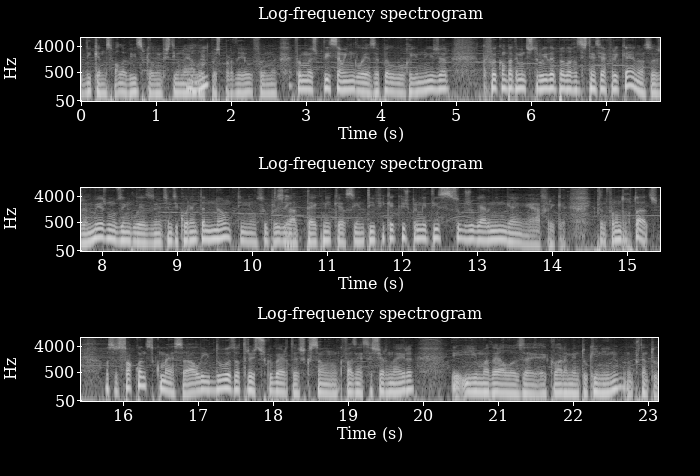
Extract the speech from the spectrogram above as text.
o Dickens fala disso porque ele investiu nela Uhum. e depois perdeu, foi uma, foi uma expedição inglesa pelo rio Níger que foi completamente destruída pela resistência africana, ou seja, mesmo os ingleses em 840 não tinham superioridade técnica científica que os permitisse subjugar ninguém em África. E, portanto, foram derrotados. Ou seja, só quando se começa, há ali duas ou três descobertas que, são, que fazem essa charneira, e, e uma delas é, claramente o quinino, portanto,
